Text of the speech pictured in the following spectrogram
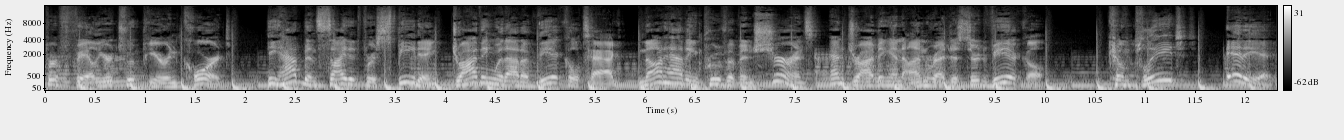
for failure to appear in court. He had been cited for speeding, driving without a vehicle tag, not having proof of insurance, and driving an unregistered vehicle. Complete idiot.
